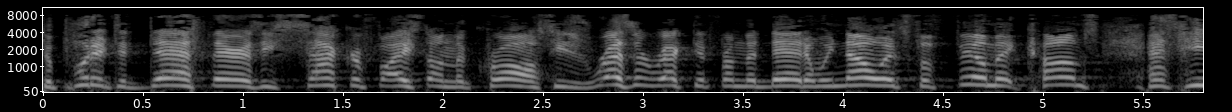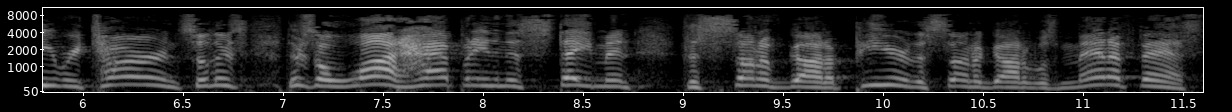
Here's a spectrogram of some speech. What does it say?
to put it to death there as He sacrificed on the cross. He's resurrected from the dead and we know His fulfillment comes as He returns. So there's, there's a lot happening in this statement. The Son of God appeared. The Son of God was manifest.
